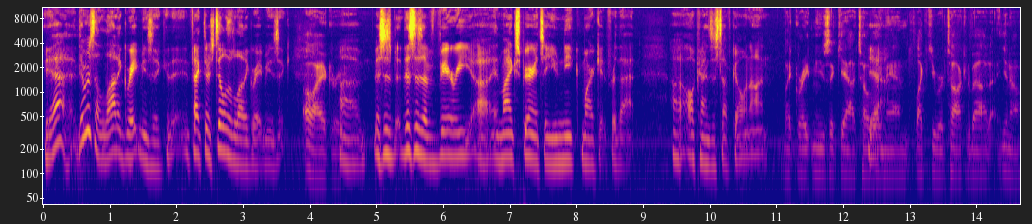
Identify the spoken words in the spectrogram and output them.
Yeah, there was a lot of great music. In fact, there still is a lot of great music. Oh, I agree. Um, this is this is a very, uh, in my experience, a unique market for that. Uh, all kinds of stuff going on. like great music, yeah, totally, Yeah. man. Like you were talking about, you know,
